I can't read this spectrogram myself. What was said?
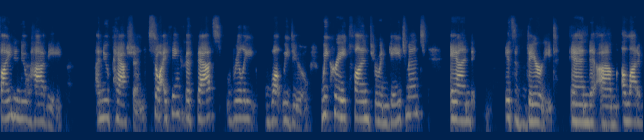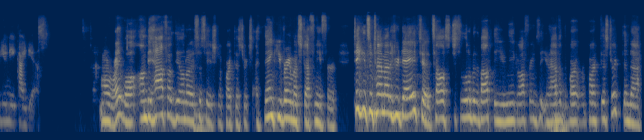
find a new hobby, a new passion. So I think that that's really what we do. We create fun through engagement and it's varied and um, a lot of unique ideas. All right. Well, on behalf of the Illinois Association of Park Districts, I thank you very much, Stephanie, for taking some time out of your day to tell us just a little bit about the unique offerings that you have at the Bartlett Park District. And uh,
